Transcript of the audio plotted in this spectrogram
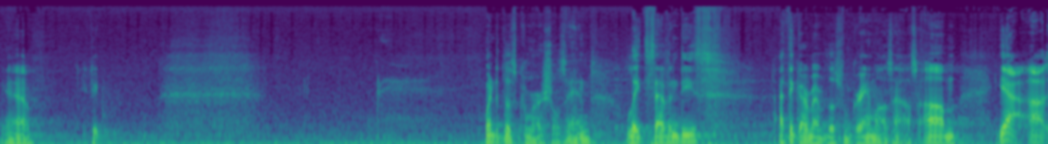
yeah. When did those commercials end? Late 70s? I think I remember those from Grandma's house. Um, yeah, uh,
